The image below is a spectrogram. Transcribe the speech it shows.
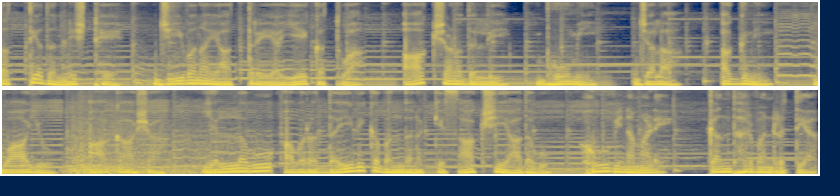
ಸತ್ಯದ ನಿಷ್ಠೆ ಜೀವನ ಯಾತ್ರೆಯ ಏಕತ್ವ, ಆ ಕ್ಷಣದಲ್ಲಿ ಭೂಮಿ, ಜಲ, ಅಗ್ನಿ ವಾಯು, ಆಕಾಶ ಎಲ್ಲವೂ ಅವರ ದೈವಿಕ ಬಂಧನಕ್ಕೆ ಸಾಕ್ಷಿಯಾದವು. ಹೂವಿನ ಮಳೆ ಗಂಧರ್ವ ನೃತ್ಯ,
